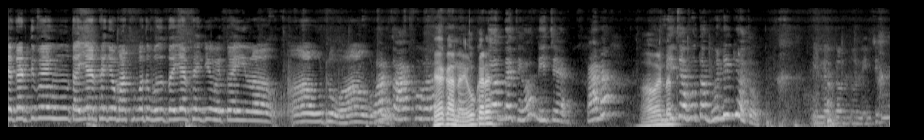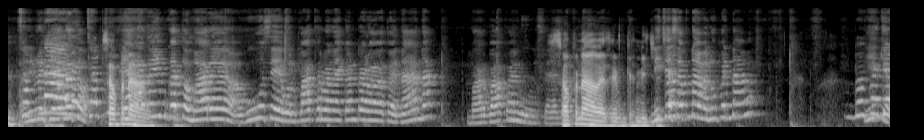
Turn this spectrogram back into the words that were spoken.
જગાડતી હોય હું તૈયાર થઈ જાઉં માથું બધું બધું તૈયાર થઈ ગયું હોય તો એ હા ઉઠું હા ઉઠું. તો આખું હે કાના એવું કરે? નથી હો નીચે. કાના? હવે નથી નીચે હું તો ભૂલી ગયો તો. સપના તો એમ કરતો મારે હું છે ઓલ પાથરવાના કંટાળો આવે તો ના ના. મારા બાપા હું છે. સપના આવે છે એમ કે નીચે. નીચે સપના આવે ઉપર ના આવે? પપ્પા તો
